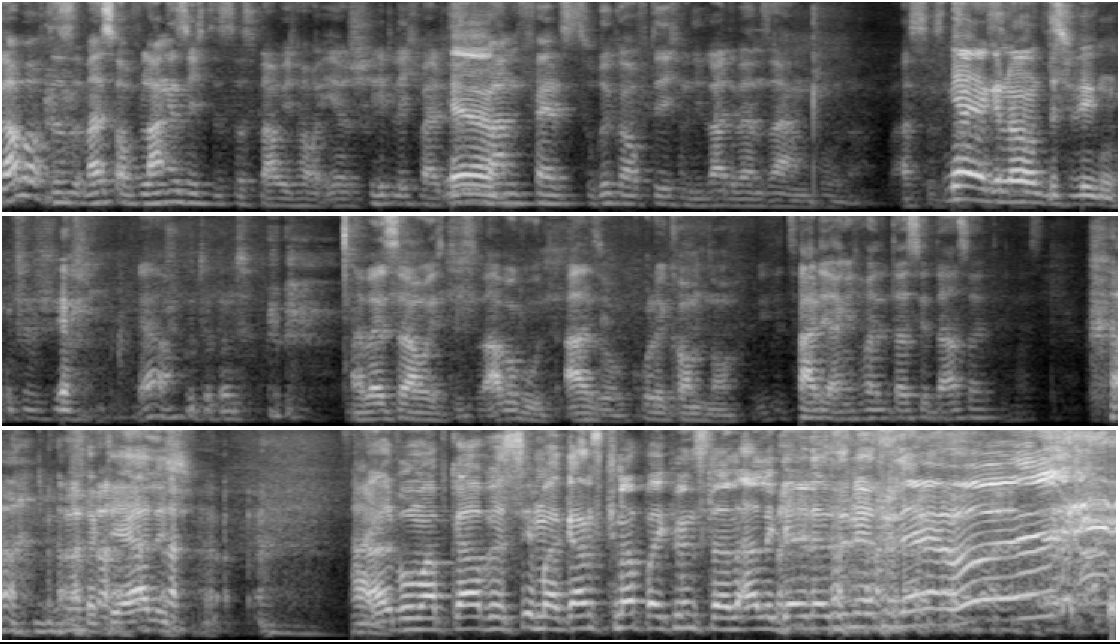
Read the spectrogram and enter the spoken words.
glaube auch, das, weißt du, auf lange Sicht ist das, glaube ich, auch eher schädlich, weil Ja. irgendwann fällt es zurück auf dich und die Leute werden sagen, Bruder, was ist Ja, ja, das? genau, deswegen. Ja, Ja, guter Punkt. aber ist ja auch richtig so. Aber gut, also, Kohle kommt noch. Wie viel zahlt ihr eigentlich heute, dass ihr da seid? Ich weiß nicht. Ich sag dir ehrlich. Albumabgabe ist immer ganz knapp bei Künstlern, alle Gelder sind jetzt leer.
